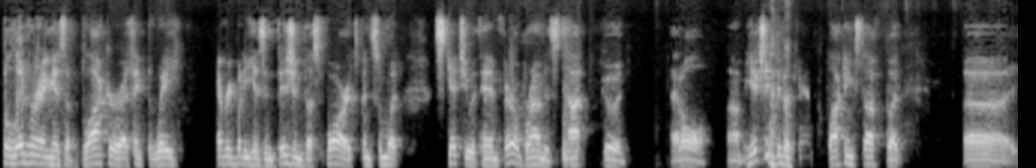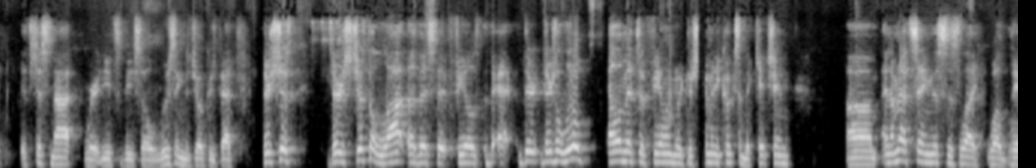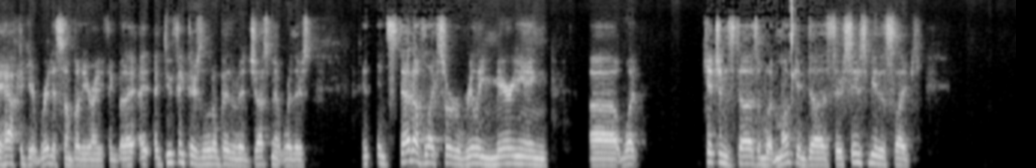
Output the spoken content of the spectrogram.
delivering as a blocker. I think the way everybody has envisioned thus far. It's been somewhat sketchy with him. Pharaoh Brown is not good at all. Um, he actually did okay blocking stuff, but uh, it's just not where it needs to be. So losing to is bad. There's just there's just a lot of this that feels there. There's a little element of feeling like there's too many cooks in the kitchen. Um, and I'm not saying this is like, well, they have to get rid of somebody or anything, but I, I do think there's a little bit of adjustment where there's instead of like sort of really marrying uh, what Kitchens does and what Monken does, there seems to be this like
